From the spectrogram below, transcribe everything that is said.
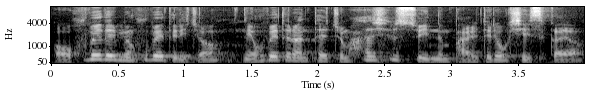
어, 후배들면 후배들이죠. 네, 후배들한테 좀 하실 수 있는 말들이 혹시 있을까요?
